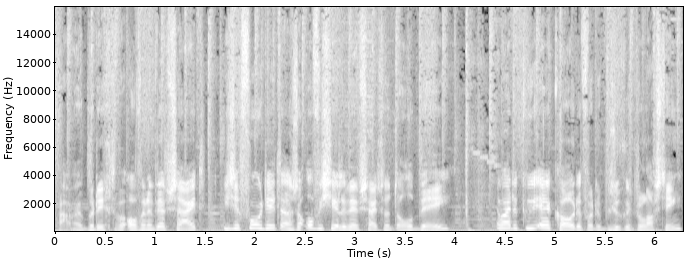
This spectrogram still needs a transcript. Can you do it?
kwamen berichten over een website die zich voordeed aan zijn officiële website van het OLB en waar de QR-code voor de bezoekersbelasting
